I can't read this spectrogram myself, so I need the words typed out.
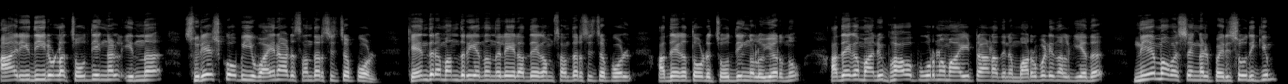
ആ രീതിയിലുള്ള ചോദ്യങ്ങൾ ഇന്ന് സുരേഷ് ഗോപി വയനാട് സന്ദർശിച്ചപ്പോൾ കേന്ദ്രമന്ത്രി എന്ന നിലയിൽ അദ്ദേഹം സന്ദർശിച്ചപ്പോൾ അദ്ദേഹത്തോട് ചോദ്യങ്ങൾ ഉയർന്നു. അദ്ദേഹം അനുഭാവപൂർണമായിട്ടാണ് അതിന് മറുപടി നൽകിയത്. നിയമവശങ്ങൾ പരിശോധിക്കും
